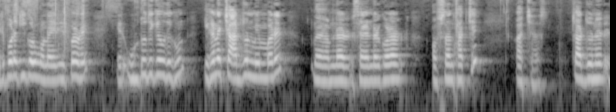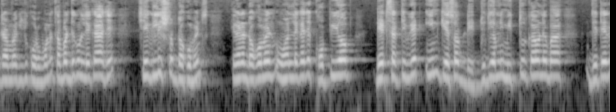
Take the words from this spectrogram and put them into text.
এরপরে কি করব না, এরপরে এর উল্টো দিকেও দেখুন, এখানে চারজন মেম্বারের আপনার স্যারেন্ডার করার অপশান থাকছে। আচ্ছা চারজনের এটা আমরা কিছু করব না। তারপর দেখুন লেখা আছে চেক লিস্ট অফ ডকুমেন্টস এখানে ডকুমেন্ট ওয়ান লেখা আছে copy of death certificate in case of death যদি আপনি মৃত্যুর কারণে বা ডেটের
